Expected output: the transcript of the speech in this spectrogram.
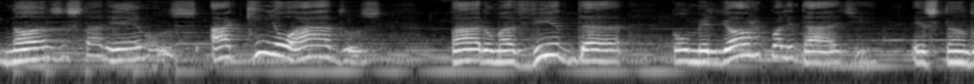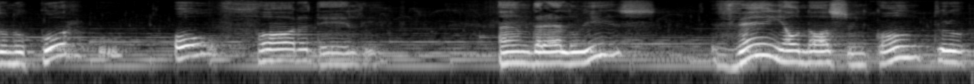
nós estaremos aquinhoados para uma vida com melhor qualidade, estando no corpo ou fora dele. André Luiz vem ao nosso encontro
